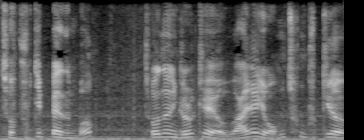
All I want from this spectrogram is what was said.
저 붓기 빼는 법? 저는 그렇게 해요. 만약에 엄청 붓기가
